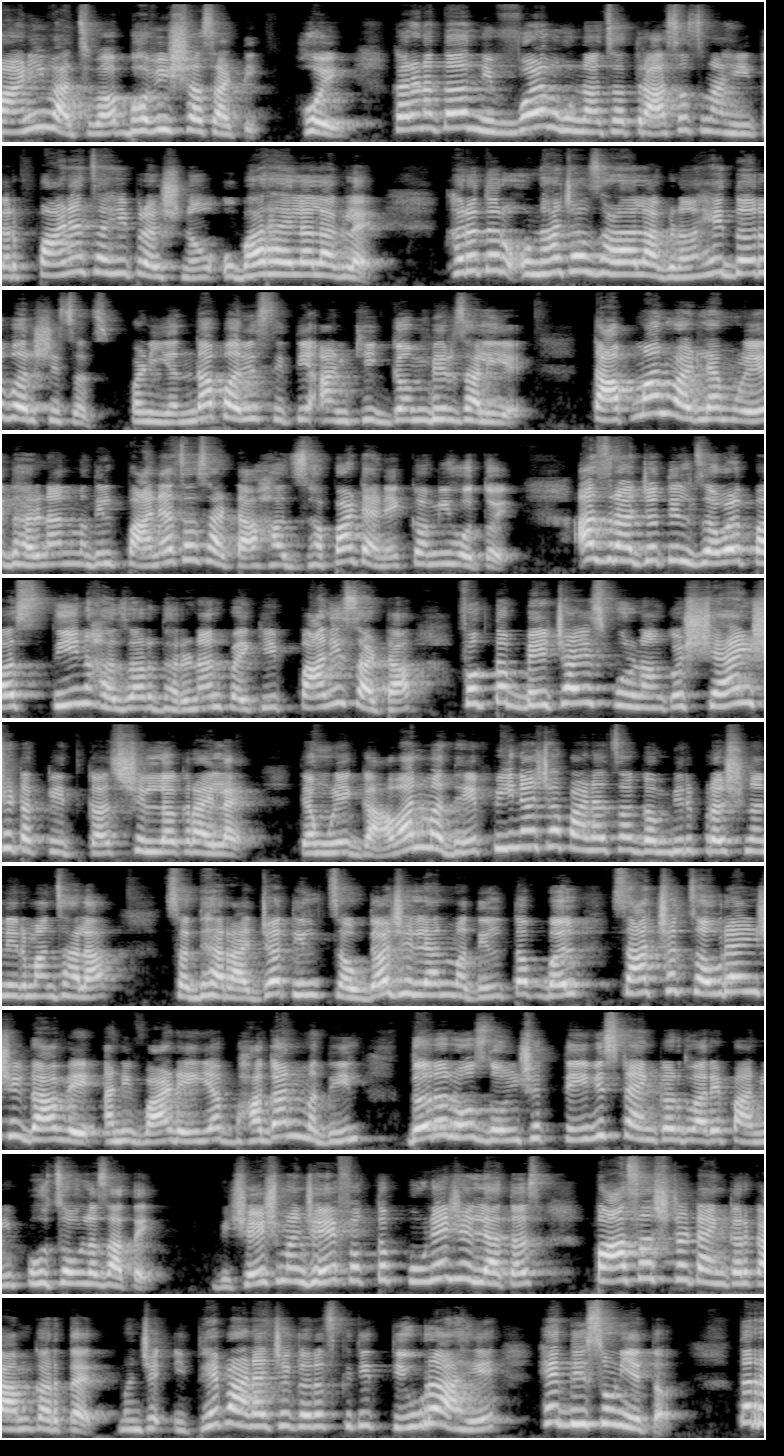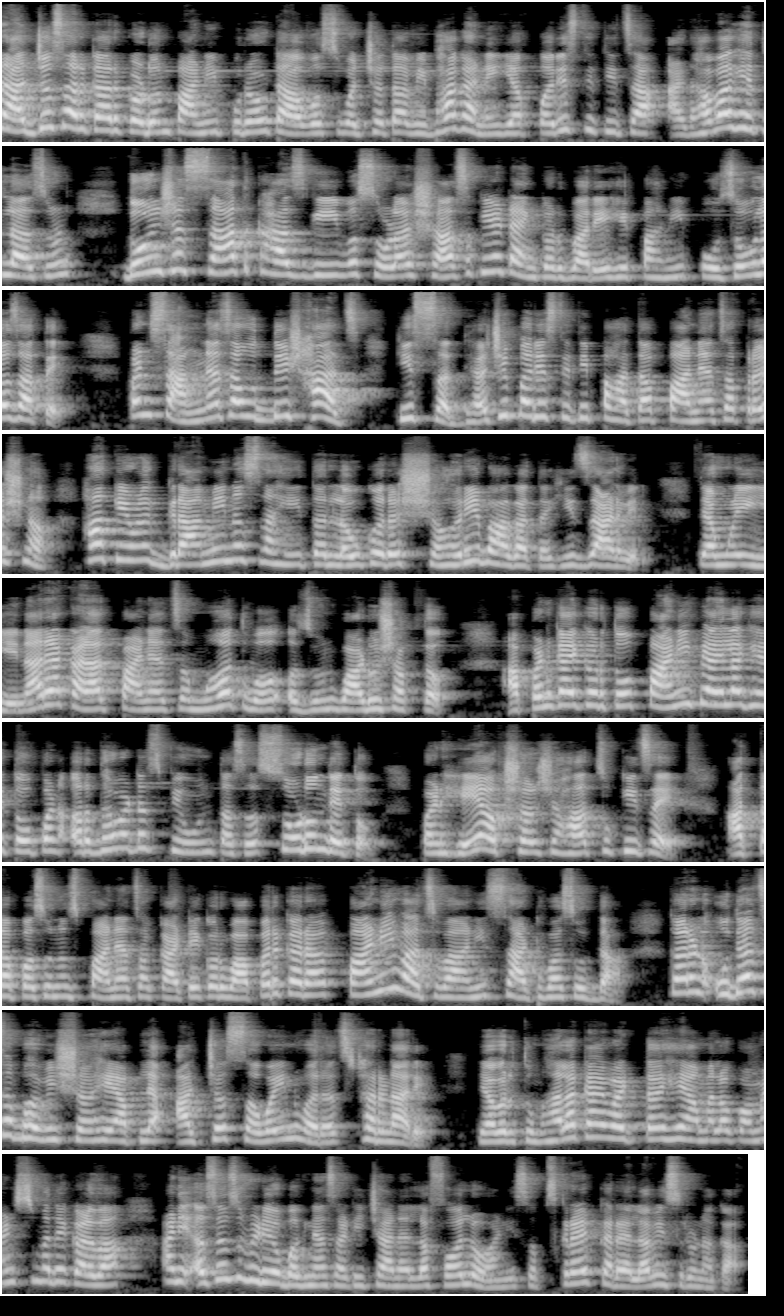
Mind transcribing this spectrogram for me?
पाणी वाचवा भविष्यासाठी. होय. कारण आता निव्वळ उन्हाचा त्रासच नाही तर पाण्याचाही प्रश्न उभा राहायला लागलाय. खरं तर उन्हाच्या झळा लागणं हे दरवर्षीच पण यंदा परिस्थिती आणखी गंभीर झालीय. तापमान वाढल्यामुळे धरणांमधील पाण्याचा साठा हा झपाट्याने कमी होतोय. आज राज्यातील जवळपास तीन हजार धरणांपैकी पाणी साठा फक्त बेचाळीस पूर्णांक शहाऐंशी टक्के इतकाच शिल्लक राहिलाय. त्यामुळे गावांमध्ये पिण्याच्या पाण्याचा गंभीर प्रश्न निर्माण झाला. सध्या राज्यातील चौदा जिल्ह्यांमधील तब्बल सातशे चौऱ्याऐंशी गावे आणि वाडे या भागांमधील दररोज दोनशे तेवीस टँकरद्वारे पाणी पोहोचवलं जाते विशेष म्हणजे फक्त पुणे जिल्ह्यातच पासष्ट टँकर काम करतायत. म्हणजे इथे पाण्याची गरज किती तीव्र आहे हे दिसून येतं. तर राज्य सरकारकडून पाणी पुरवठा व स्वच्छता विभागाने या परिस्थितीचा आढावा घेतला असून दोनशे सात खासगी व सोळा शासकीय टँकरद्वारे हे पाणी पोहोचवलं जाते. पण सांगण्याचा उद्देश हाच की सध्याची परिस्थिती पाहता पाण्याचा प्रश्न हा केवळ ग्रामीणच नाही तर लवकरच शहरी भागातही जाणवेल. त्यामुळे येणाऱ्या काळात पाण्याचं महत्त्व अजून वाढू शकतं. आपण काय करतो? पाणी प्यायला घेतो पण अर्धवटच पिऊन तसंच सोडून देतो. पण हे अक्षरशः चुकीचं आहे. आतापासूनच पाण्याचा काटेकोर वापर करा पाणी वाचवा आणि साठवा सुद्धा. कारण उद्याचं भविष्य हे आपल्या आजच्या सवयींवरच ठरणार आहे. यावर तुम्हाला काय वाटतं हे आम्हाला कॉमेंट्समध्ये कळवा. आणि असेच व्हिडिओ बघण्यासाठी चॅनलला फॉलो आणि सबस्क्राईब करायला विसरू नका.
